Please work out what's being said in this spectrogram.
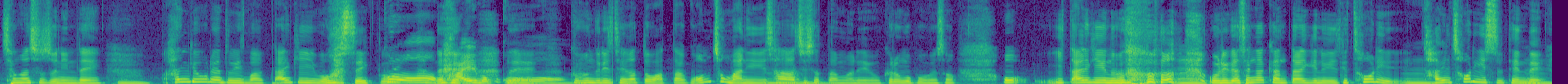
생활 수준인데 음. 한겨울에도 막 딸기 먹을 수 있고 그럼 네. 과일 먹고 네. 그분들이 제가 또 왔다고 엄청 많이 음. 사 주셨단 말이에요. 그런 거 보면서 어 이 딸기는 음. 우리가 생각한 딸기는 그 철이 음. 가을 철이 있을 텐데 음.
